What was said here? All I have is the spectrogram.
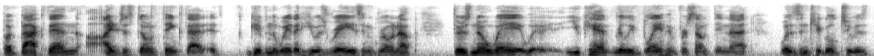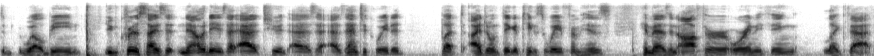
but back then, I just don't think that it, given the way that he was raised and grown up, there's no way you can't really blame him for something that was integral to his well-being. You can criticize it nowadays that attitude as as antiquated, but I don't think it takes away from his him as an author or anything like that.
